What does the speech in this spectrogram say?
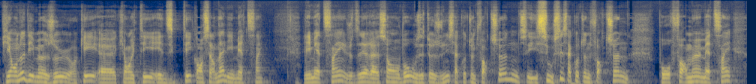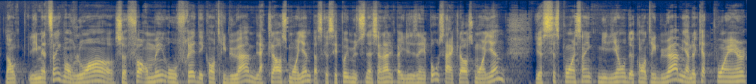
Puis on a des mesures, OK, qui ont été édictées concernant les médecins. Les médecins, je veux dire, si on va aux États-Unis, ça coûte une fortune. Ici aussi, ça coûte une fortune pour former un médecin. Donc, les médecins qui vont vouloir se former aux frais des contribuables, la classe moyenne, parce que c'est pas une multinationale qui paye les impôts, c'est la classe moyenne. Il y a 6,5 millions de contribuables. Il y en a 4,1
